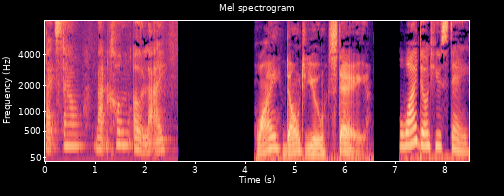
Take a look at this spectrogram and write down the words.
Tại sao bạn không ở lại? Why don't you stay? Why don't you stay?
